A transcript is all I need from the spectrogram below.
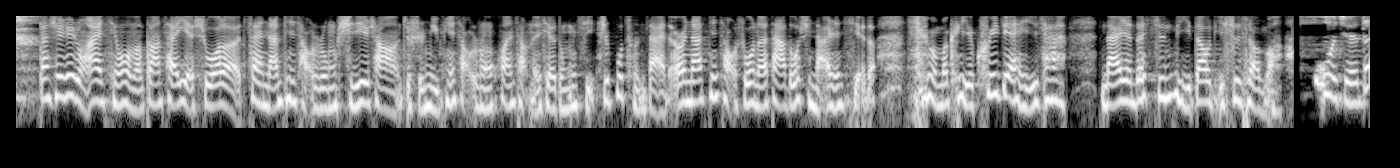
但是这种爱情，我们刚才也说了，在男频小说中，实际上就是女频小说中幻想那些东西是不存在的，而男频小说呢，大多是男人写的，所以我们可以窥见一下男人的心理到底是什么。我觉得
